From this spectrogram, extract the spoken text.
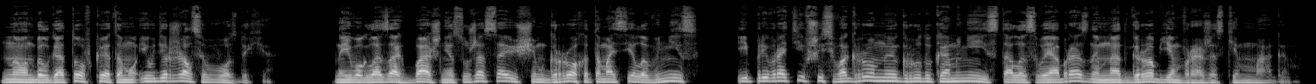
но он был готов к этому и удержался в воздухе. На его глазах башня с ужасающим грохотом осела вниз и, превратившись в огромную груду камней, стала своеобразным надгробьем вражеским магом.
